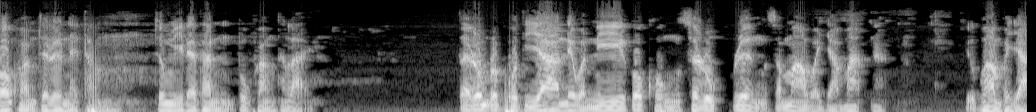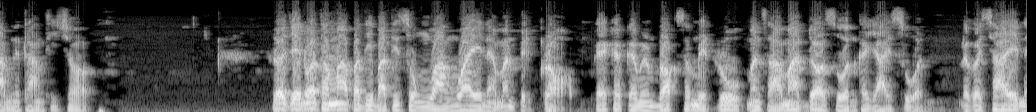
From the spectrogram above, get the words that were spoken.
ขอความเจริญในธรรม จงมีแด่ท่านผู้ฟังทั้งหลาย แต่ร่มพระโพธิญาณในวันนี้ก็คงสรุปเรื่องสัมมาวยามะนะคือความพยายามในทางที่ชอบ เราเห็นว่าธรรมะปฏิบัติที่ทรงวางไว้เนี่ยมันเป็นกรอบแค่แค่เป็นบล็อกสำเร็จรูป มันสามารถย่อส่วนขยายส่วน แล้วก็ใช้ใน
